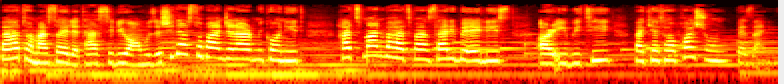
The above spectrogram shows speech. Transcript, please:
و حتی مسائل تحصیلی و آموزشی دست و پنجه نرم می‌کنید حتما و حتما سری به الیس، REBT و کتابهاشون بزنید.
